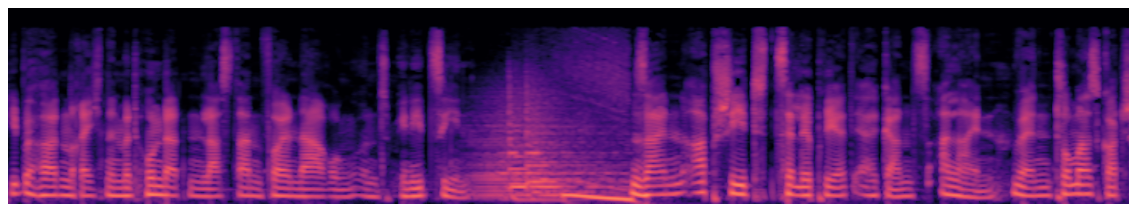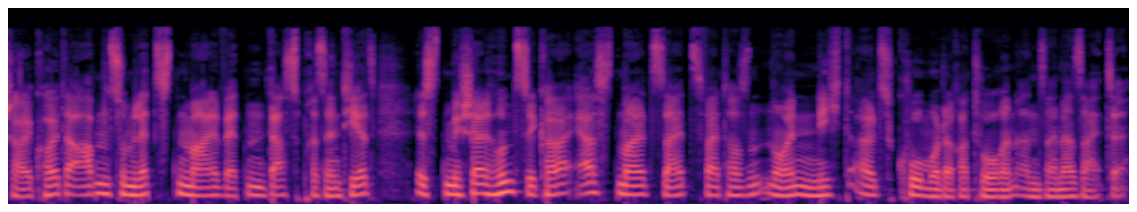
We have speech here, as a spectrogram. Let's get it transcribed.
Die Behörden rechnen mit hunderten Lastern voll Nahrung und Medizin. Seinen Abschied zelebriert er ganz allein. Wenn Thomas Gottschalk heute Abend zum letzten Mal Wetten das präsentiert, ist Michelle Hunziker erstmals seit 2009 nicht als Co-Moderatorin an seiner Seite.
